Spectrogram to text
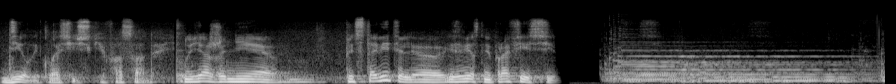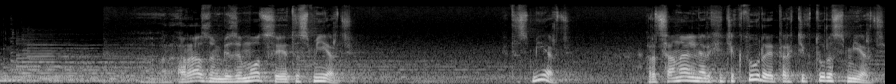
делай классические фасады. Но я же не представитель э, известной профессии. Разум без эмоций – это смерть. Это смерть. Рациональная архитектура – это архитектура смерти.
